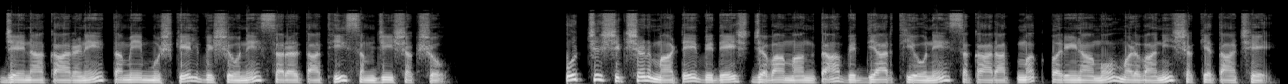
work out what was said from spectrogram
જેના કારણે તમે મુશ્કેલ વિષયોને સરળતાથી સમજી શકશો. ઉચ્ચ શિક્ષણ માટે વિદેશ જવા માંગતા વિદ્યાર્થીઓને સકારાત્મક પરિણામો મળવાની શક્યતા છે.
